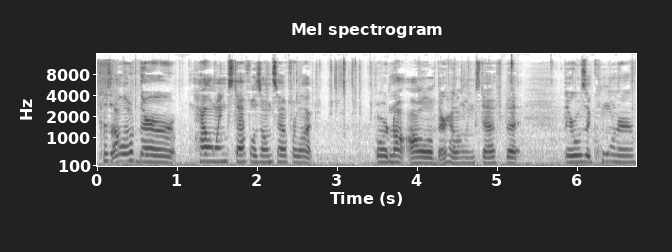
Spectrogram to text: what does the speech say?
because all of their Halloween stuff was on sale for like, or not all of their Halloween stuff, but there was a corner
